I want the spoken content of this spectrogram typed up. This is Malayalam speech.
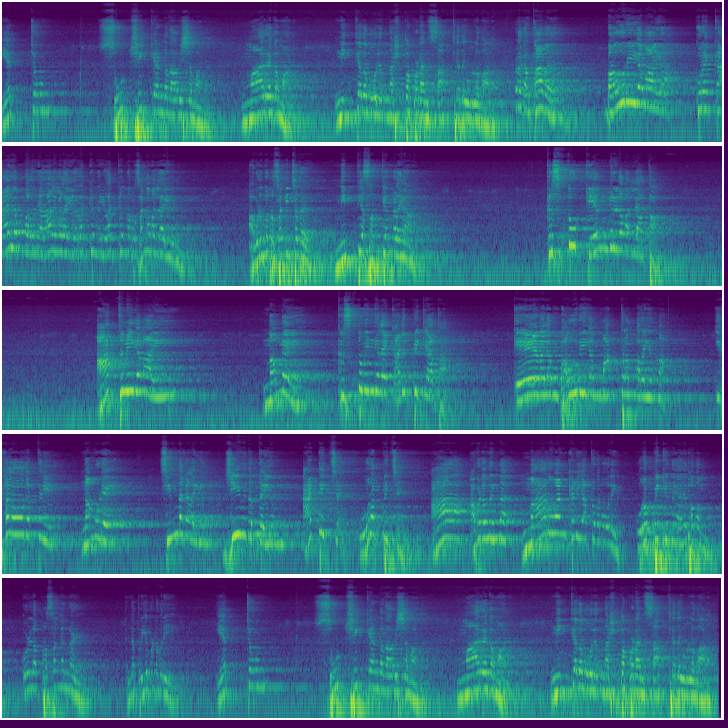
ഏറ്റവും സൂക്ഷിക്കേണ്ടത് ആവശ്യമാണ് മാരകമാണ്. നിത്യത പോലും നഷ്ടപ്പെടാൻ സാധ്യതയുള്ളതാണ്. നമ്മുടെ കർത്താവ് ഭൗതികമായ കുറെ കാര്യം പറഞ്ഞ ആളുകളെ ഇറക്കുന്ന ഇളക്കുന്ന പ്രസംഗമല്ലായിരുന്നു. അവിടുന്ന് പ്രസംഗിച്ചത് നിത്യസത്യങ്ങളെയാണ്. ക്രിസ്തു കേന്ദ്രിതമല്ലാത്ത ആത്മീകമായി നമ്മെ ക്രിസ്തുവിങ്കിലേക്ക് അടുപ്പിക്കാത്ത കേവലം ഭൗതികം മാത്രം പറയുന്ന ഇഹലോകത്തിൽ നമ്മുടെ ചിന്തകളെയും ജീവിതത്തെയും അടിച്ച് ഉറപ്പിച്ച് ആ അവിടെ നിന്ന് മാറുവാൻ കഴിയാത്തതുപോലെ ഉറപ്പിക്കുന്ന അനുഭവം ഉള്ള പ്രസംഗങ്ങൾ എന്റെ പ്രിയപ്പെട്ടവരെ ഏറ്റവും സൂക്ഷിക്കേണ്ടത് ആവശ്യമാണ് മാരകമാണ്. നിത്യത പോലും നഷ്ടപ്പെടാൻ സാധ്യതയുള്ളതാണ്.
